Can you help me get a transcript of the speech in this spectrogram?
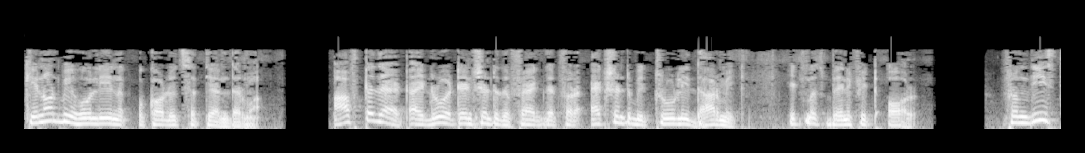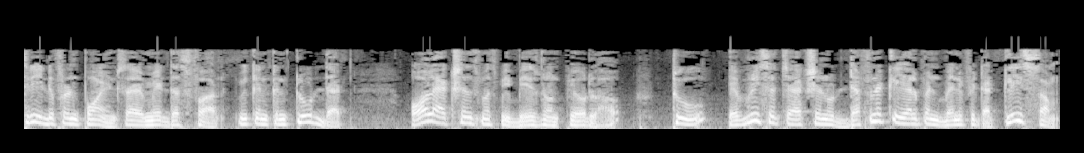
cannot be wholly in accord with Satya and Dharma. After that, I drew attention to the fact that for action to be truly dharmic, it must benefit all. From these three different points I have made thus far, we can conclude that all actions must be based on pure love. Two, every such action would definitely help and benefit at least some,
